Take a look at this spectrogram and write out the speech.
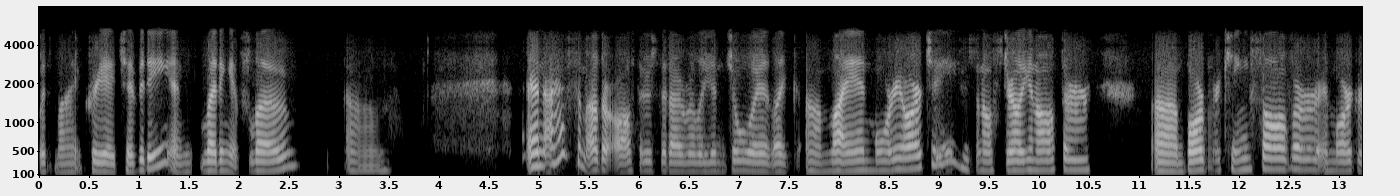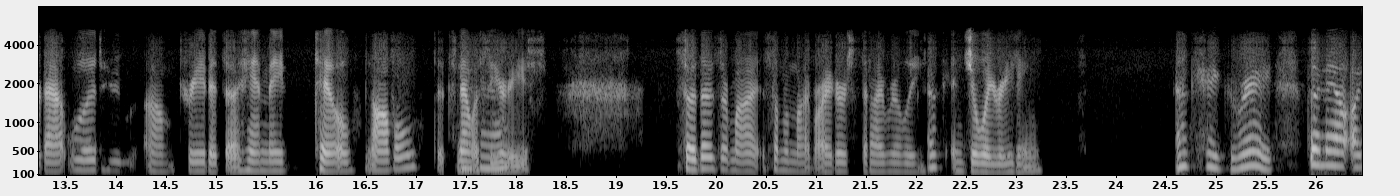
with my creativity and letting it flow. Um, and I have some other authors that I really enjoy, like um, Liane Moriarty, who's an Australian author, um, Barbara Kingsolver, and Margaret Atwood, who um, created the Handmaid's Tale novel that's now mm-hmm. a series. So those are my some of my writers that I really okay. enjoy reading. Okay, great. So now, are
